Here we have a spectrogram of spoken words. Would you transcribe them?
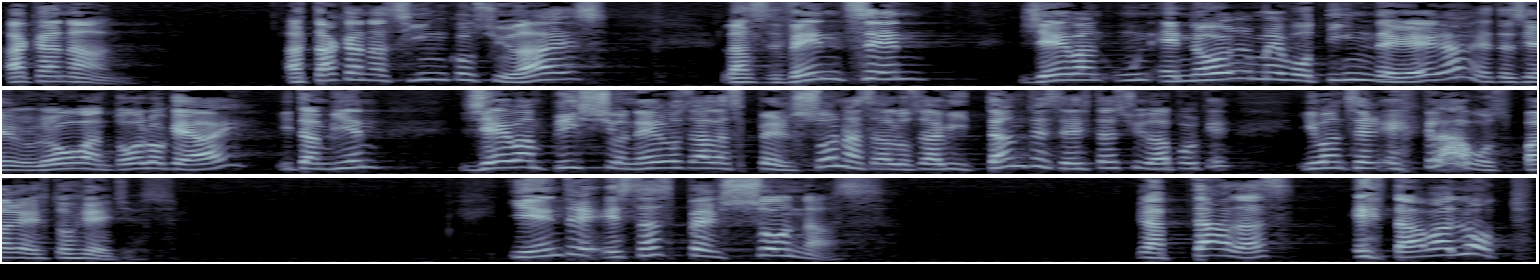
a Canaán. Atacan a cinco ciudades, las vencen, llevan un enorme botín de guerra, es decir, roban todo lo que hay, y también llevan prisioneros a las personas, a los habitantes de esta ciudad, porque iban a ser esclavos para estos reyes. Y entre estas personas raptadas estaba Lot.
